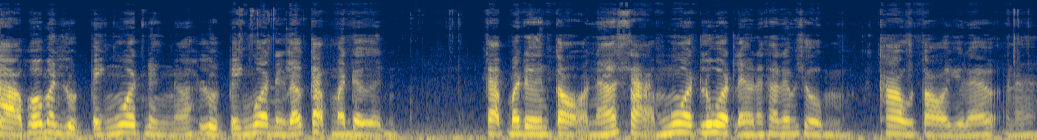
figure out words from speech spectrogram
ดาว เพราะมันหลุดไปงวดหนึ่งเนาะหลุดไปงวดหนึ่งแล้วกลับมาเดิน กลับมาเดินต่อนะสามงวดรวดแล้วนะคะท่านผู้ชมเข้าต่ออยู่แล้วนะ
